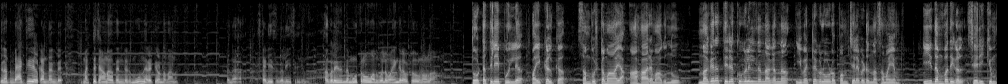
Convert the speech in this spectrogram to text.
ഇതിനകത്ത് ബാക്ടീരിയൽ കണ്ടന്റ് മറ്റ് ചാണകത്തിന്റെ ഒരു മൂന്നിരട്ടി ഉണ്ടെന്നാണ് പിന്നെ സ്റ്റഡീസ് തെളിയിച്ചിരിക്കുന്നത്. അതുപോലെ ഇതിന്റെ മൂത്രവും അതുപോലെ ഭയങ്കര ഔഷധ ഗുണമുള്ളതാണ്. തോട്ടത്തിലെ പുല്ല് പൈക്കൾക്ക് സമ്പുഷ്ടമായ ആഹാരമാകുന്നു. നഗരത്തിരക്കുകളിൽ നിന്നകന്ന് ഇവറ്റകളോടൊപ്പം ചെലവിടുന്ന സമയം ഈ ദമ്പതികൾ ശരിക്കും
